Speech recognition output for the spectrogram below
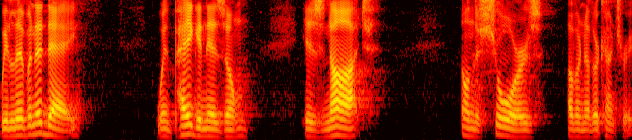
We live in a day when paganism is not on the shores of another country.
